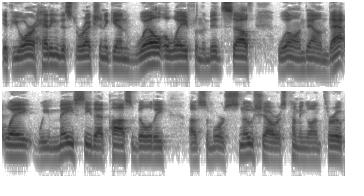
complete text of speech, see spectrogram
if you are heading this direction, again, well away from the mid south, well on down that way, we may see that possibility of some more snow showers coming on through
